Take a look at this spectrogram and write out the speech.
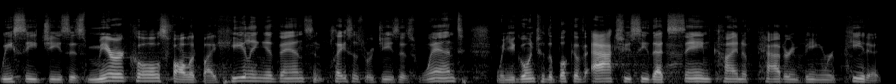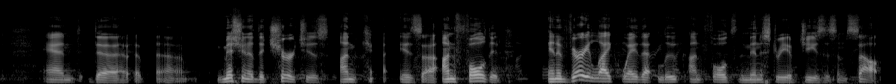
we see Jesus' miracles followed by healing events and places where Jesus went. When you go into the book of Acts, you see that same kind of pattern being repeated. And the uh, mission of the church is, un- is uh, unfolded in a very like way that Luke unfolds the ministry of Jesus himself.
